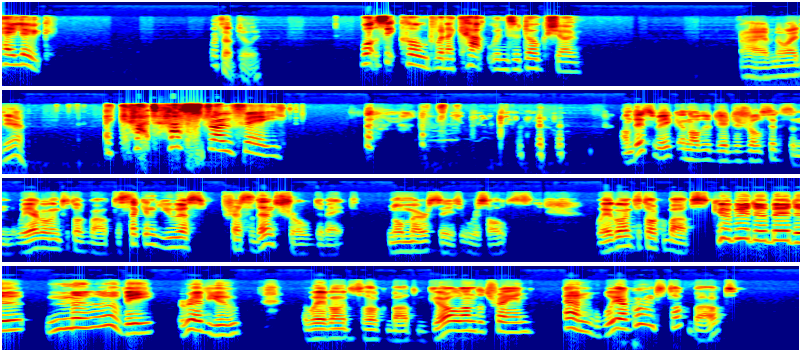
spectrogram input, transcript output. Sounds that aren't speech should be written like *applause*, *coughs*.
Hey, Luke, What's up, Tilly? what's it called when a cat wins a dog show? I have no idea. A catastrophe. *laughs* On this week, another digital citizen, we are going to talk about the second US presidential debate, No Mercy results. We're going to talk about Scooby Dooby Doo movie review. We're going to talk about Girl on the Train. And we are going to talk about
